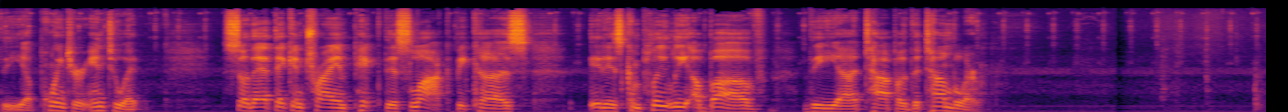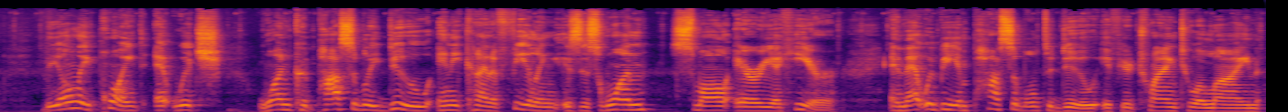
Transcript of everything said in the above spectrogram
the uh, pointer into it so that they can try and pick this lock because it is completely above the uh, top of the tumbler. The only point at which one could possibly do any kind of feeling is this one small area here. And that would be impossible to do if you're trying to align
